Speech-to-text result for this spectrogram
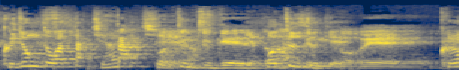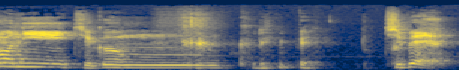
그 정도가 딱제딱 한계치예요. 버튼 두 개. 예, 버튼 두 개. 거. 예. 그러니 지금 그린데. 집에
